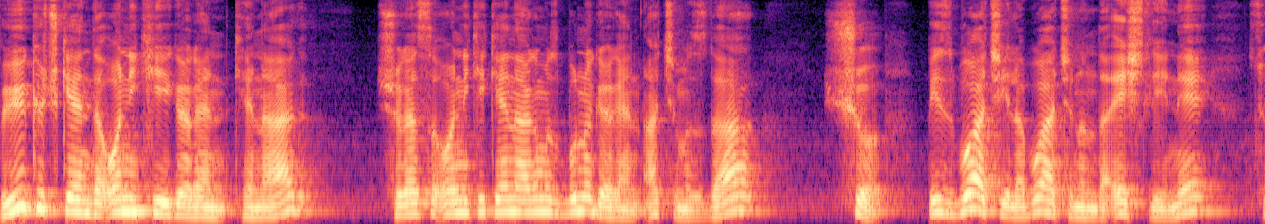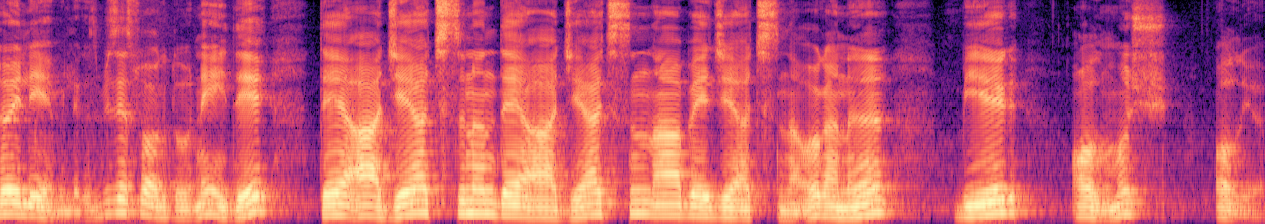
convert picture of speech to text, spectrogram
Büyük üçgende 12'yi gören kenar, şurası 12 kenarımız, bunu gören açımız da şu. Biz bu açıyla bu açının da eşliğini söyleyebiliriz. Bize sorduğu neydi? DAC açısının DAC açısının ABC açısına oranı 1 olmuş oluyor.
